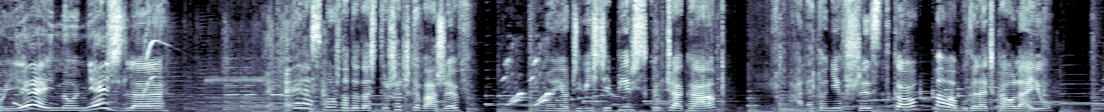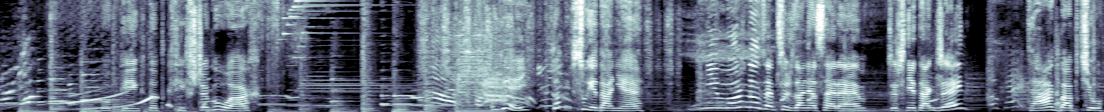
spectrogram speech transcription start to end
Ojej, no nieźle. Teraz można dodać troszeczkę warzyw. No i oczywiście pierś z kurczaka. Ale to nie wszystko. Mała buteleczka oleju. Bo piękno tkwi w szczegółach. Ojej, kto mi psuje danie? Nie można zepsuć dania serem. Czyż nie tak, Jane? Tak, babciu.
